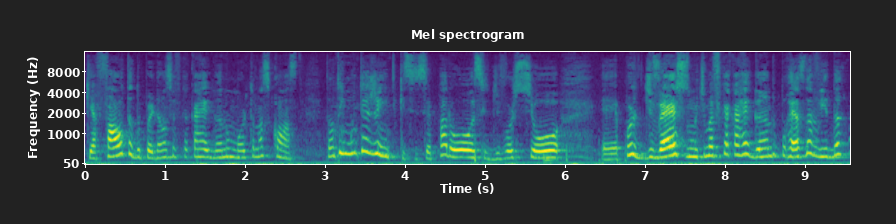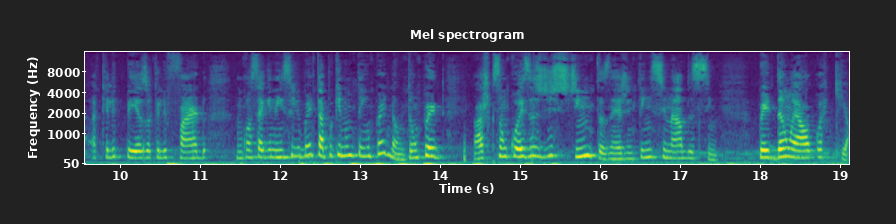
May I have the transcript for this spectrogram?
que a falta do perdão você fica carregando um morto nas costas. Então tem muita gente que se separou, se divorciou, é, por diversos motivos, mas fica carregando pro resto da vida aquele peso, aquele fardo, não consegue nem se libertar porque não tem o perdão. Então, per... eu acho que são coisas distintas, né? A gente tem ensinado assim. Perdão é algo aqui, ó.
